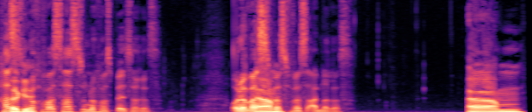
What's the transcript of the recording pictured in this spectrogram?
Hast Okay. du noch was, hast du noch was Besseres? Oder was, Ähm, was, was anderes? Ähm,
